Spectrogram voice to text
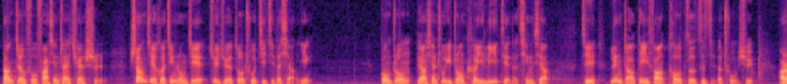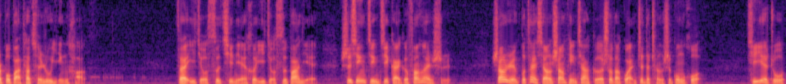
当政府发行债券时，商界和金融界拒绝做出积极的响应。公众表现出一种可以理解的倾向，即另找地方投资自己的储蓄，而不把它存入银行。在一九四七年和一九四八年实行紧急改革方案时，商人不再向商品价格受到管制的城市供货。企业主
